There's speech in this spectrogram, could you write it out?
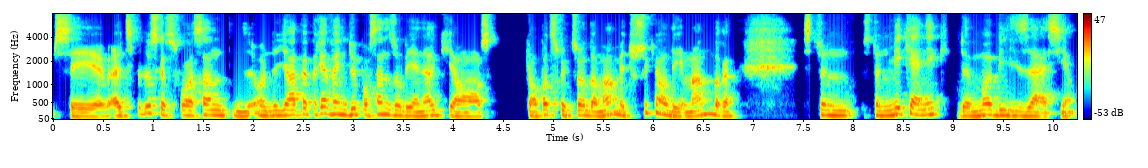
c'est un petit peu plus que 60, il y a à peu près 22% des OBNL qui ont, qui ont pas de structure de membres, mais tous ceux qui ont des membres, c'est une, c'est une mécanique de mobilisation.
